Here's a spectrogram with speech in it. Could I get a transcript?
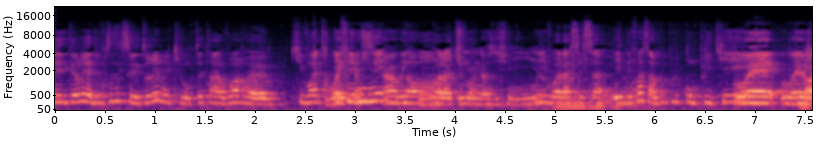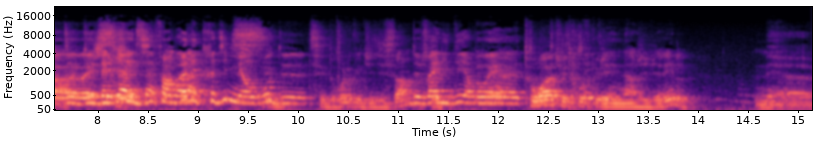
hétéro, il y a des personnes qui sont hétéro, mais qui vont peut-être avoir. euh, qui vont être Ouais, efféminées. ah oui. Non, voilà, tu Une vois. énergie féminine. Oui, voilà, Ouais, c'est ça. Et des fois, c'est un peu plus compliqué Ouais, ouais, Bah, de- ouais. D'être crédible. Enfin, Voilà. pas d'être crédible, mais en gros de. C'est drôle que tu dis ça. de valider peu. Ouais. euh, Toi, tu trouves que j'ai une énergie virile, mais. euh,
